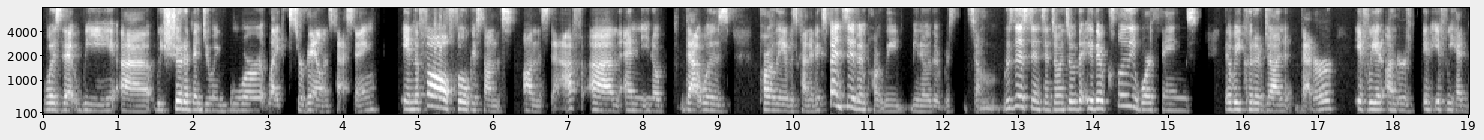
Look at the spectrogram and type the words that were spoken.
was that we uh, we should have been doing more like surveillance testing in the fall focused on this on the staff. Um, and you know, that was partly it was kind of expensive and partly, you know, there was some resistance and so on. So th- there clearly were things that we could have done better if we had under if we had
